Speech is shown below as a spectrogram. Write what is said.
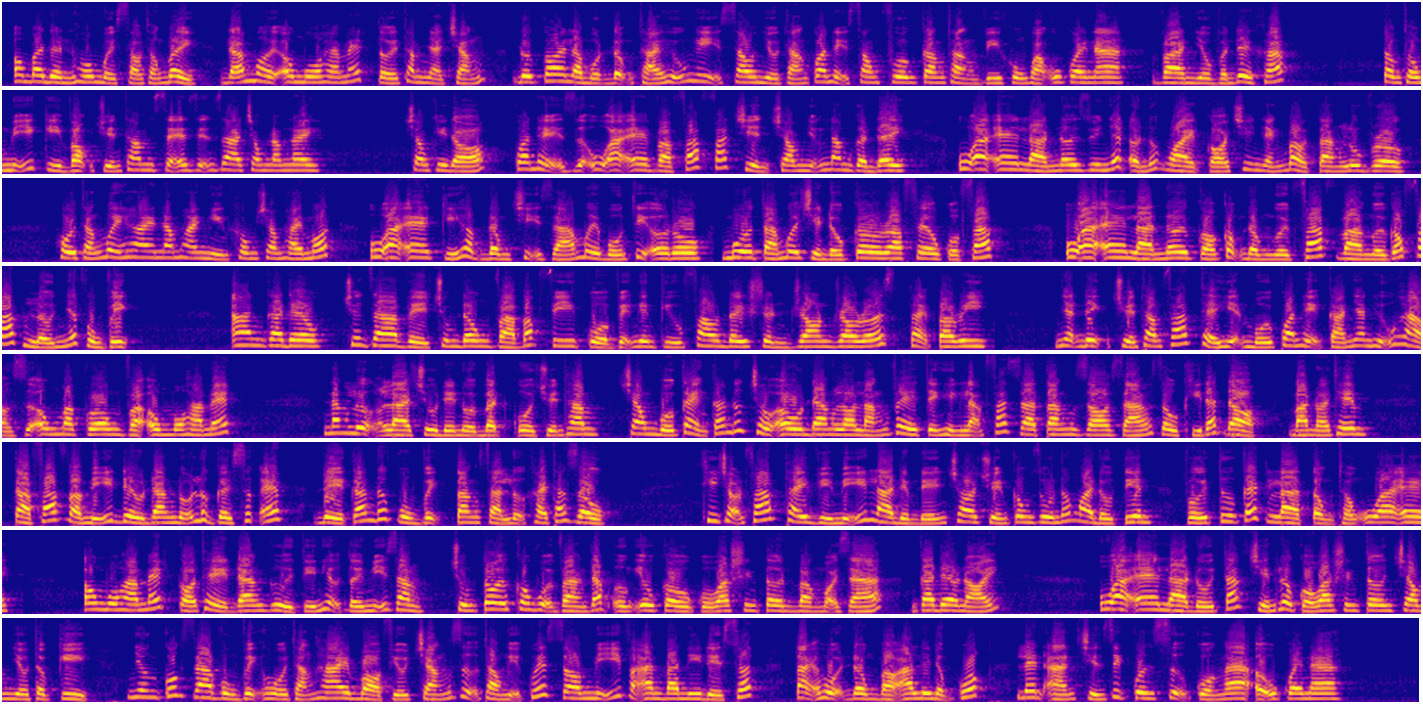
Ông Biden hôm 16 tháng 7 đã mời ông Mohammed tới thăm Nhà Trắng, được coi là một động thái hữu nghị sau nhiều tháng quan hệ song phương căng thẳng vì khủng hoảng Ukraine và nhiều vấn đề khác. Tổng thống Mỹ kỳ vọng chuyến thăm sẽ diễn ra trong năm nay. Trong khi đó, quan hệ giữa UAE và Pháp phát triển trong những năm gần đây. UAE là nơi duy nhất ở nước ngoài có chi nhánh bảo tàng Louvre. Hồi tháng 12 năm 2021, UAE ký hợp đồng trị giá 14 tỷ euro mua 80 chiến đấu cơ Rafale của Pháp. UAE là nơi có cộng đồng người Pháp và người gốc Pháp lớn nhất vùng vịnh. Al Gadel, chuyên gia về Trung Đông và Bắc Phi của Viện Nghiên cứu Foundation John Jaurès tại Paris, nhận định chuyến thăm Pháp thể hiện mối quan hệ cá nhân hữu hảo giữa ông Macron và ông Mohamed. Năng lượng là chủ đề nổi bật của chuyến thăm trong bối cảnh các nước châu Âu đang lo lắng về tình hình lạm phát gia tăng do giá dầu khí đắt đỏ. Bà nói thêm, cả Pháp và Mỹ đều đang nỗ lực gây sức ép để các nước vùng vịnh tăng sản lượng khai thác dầu. Khi chọn Pháp thay vì Mỹ là điểm đến cho chuyến công du nước ngoài đầu tiên với tư cách là Tổng thống UAE, ông Mohamed có thể đang gửi tín hiệu tới Mỹ rằng chúng tôi không vội vàng đáp ứng yêu cầu của Washington bằng mọi giá, Gardel nói. UAE là đối tác chiến lược của Washington trong nhiều thập kỷ, nhưng quốc gia vùng vịnh hồi tháng 2 bỏ phiếu trắng dự thảo nghị quyết do Mỹ và Albany đề xuất tại Hội đồng Bảo an Liên Hợp Quốc lên án chiến dịch quân sự của Nga ở Ukraine.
